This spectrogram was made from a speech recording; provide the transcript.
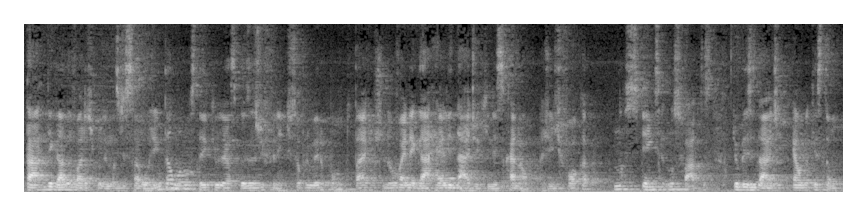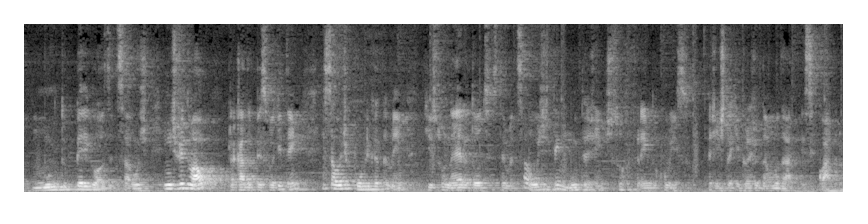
tá ligado a vários problemas de saúde. Então vamos ter que olhar as coisas de frente. Esse é o primeiro ponto, tá? A gente não vai negar a realidade aqui nesse canal. A gente foca na ciência, nos fatos que obesidade é uma questão muito perigosa de saúde individual para cada pessoa que tem e saúde pública também, que isso onera todo o sistema de saúde e tem muita gente sofrendo com isso. A gente está aqui para ajudar a mudar esse quadro.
